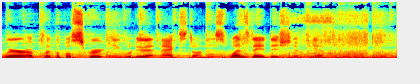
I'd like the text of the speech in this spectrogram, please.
where applicable, scrutiny. We'll do that next on this Wednesday edition of PFT.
